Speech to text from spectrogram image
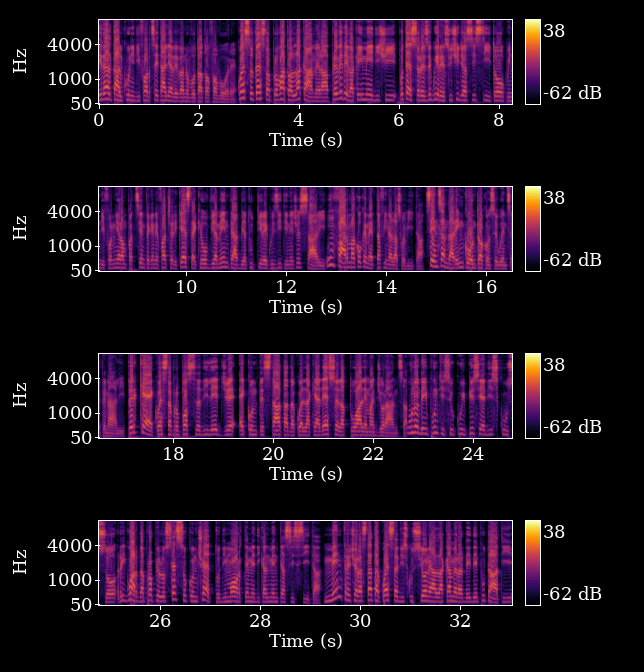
In realtà alcuni di Forza Italia avevano votato a favore. Questo testo approvato alla Camera prevedeva che i medici potessero eseguire il suicidio assistito, quindi fornire a un paziente che ne faccia richiesta e che ovviamente abbia tutti i requisiti necessari, un farmaco che metta fine alla sua vita, senza andare incontro a conseguenze penali. Perché questa proposta di legge è contestata da quella che adesso è l'attuale maggioranza? Uno dei punti su cui più si è discusso riguarda proprio lo stesso concetto di morte medicalmente assistita. Mentre c'era stata questa discussione alla Camera dei Deputati,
